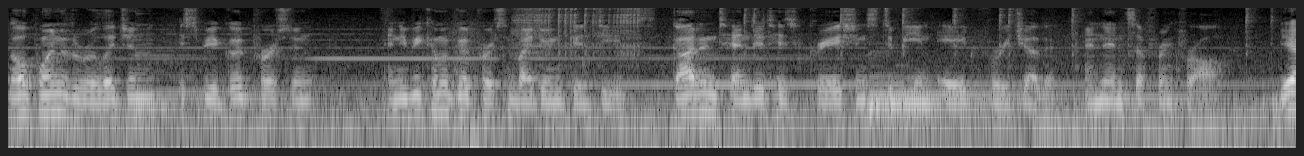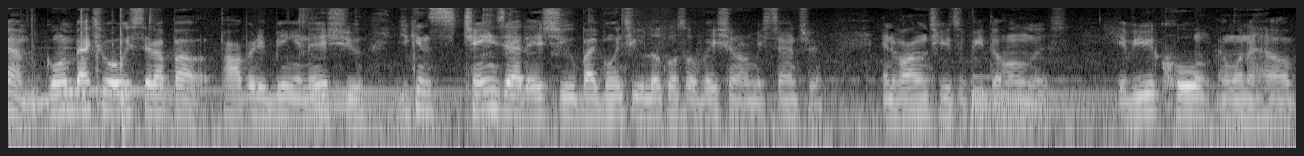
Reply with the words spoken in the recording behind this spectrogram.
The whole point of the religion is to be a good person, and you become a good person by doing good deeds. God intended his creations to be an aid for each other, and then suffering for all. Yeah, going back to what we said about poverty being an issue, you can change that issue by going to your local Salvation Army center and volunteer to feed the homeless. If you're cool and want to help,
